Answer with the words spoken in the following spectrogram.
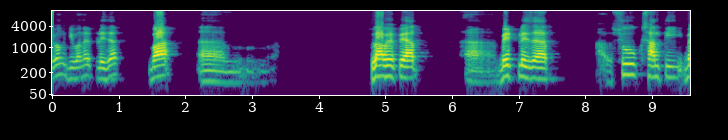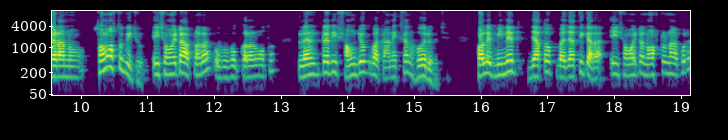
এবং জীবনের প্লেজার বা লাভ অ্যাফেয়ার বেড প্লেজার সুখ, শান্তি, বেড়ানো, সমস্ত কিছু এই সময়টা আপনারা উপভোগ করার মতো প্ল্যানেটারি সংযোগ বা কানেকশন হয়ে রয়েছে। ফলে মিনের জাতক বা জাতিকারা এই সময়টা নষ্ট না করে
